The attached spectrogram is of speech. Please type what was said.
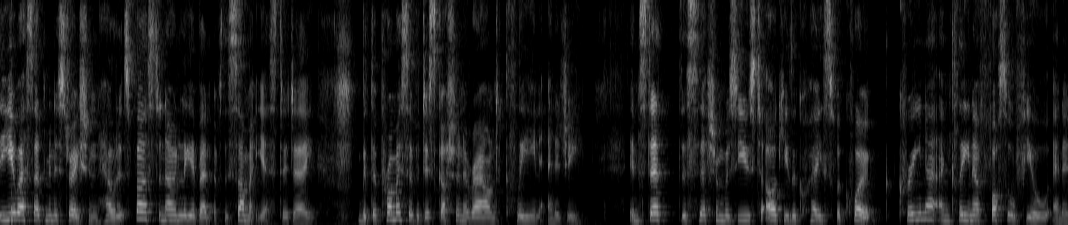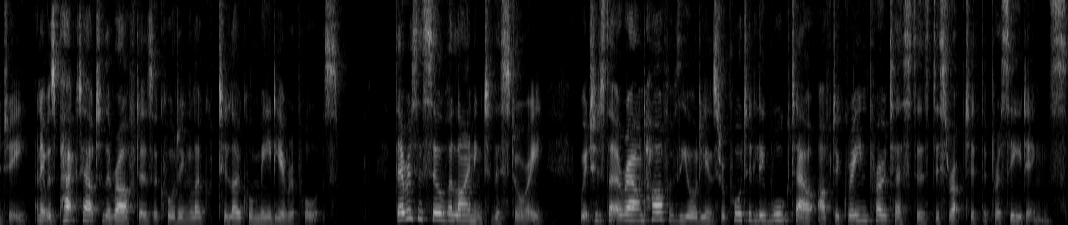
the US administration held its first and only event of the summit yesterday with the promise of a discussion around clean energy. Instead, the session was used to argue the case for, quote, cleaner and cleaner fossil fuel energy, and it was packed out to the rafters according lo- to local media reports. There is a silver lining to this story, which is that around half of the audience reportedly walked out after Green protesters disrupted the proceedings.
